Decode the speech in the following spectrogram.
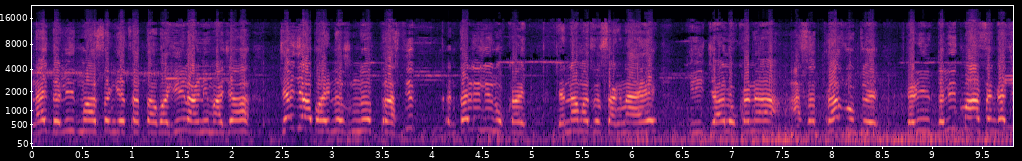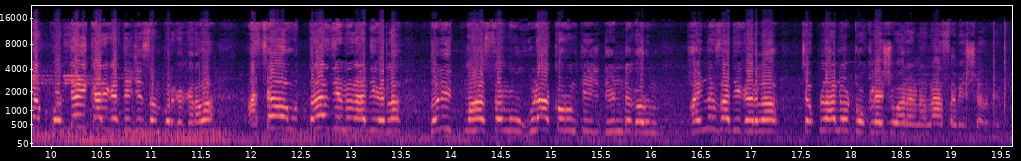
नाही दलित महासंघाचा ताबा घेईल आणि माझ्या ज्या ज्या फायनान्सनं त्रासित कंटाळलेली लोक आहेत त्यांना माझं सांगणं आहे की ज्या लोकांना असा त्रास होतोय त्यांनी दलित महासंघाच्या कोणत्याही कार्यकर्त्याशी संपर्क करावा. अशा त्रास देणाऱ्या अधिकाऱ्याला दलित महासंघ उघडा करून ती धिंड करून फायनान्स अधिकाऱ्याला चपलानं टोकल्याशिवाय राहणार असा विचार देतो.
